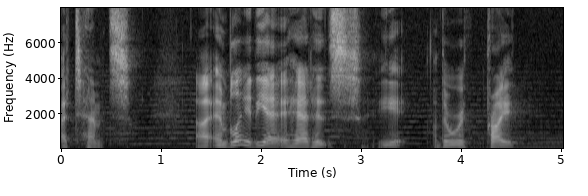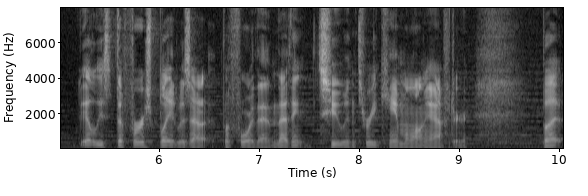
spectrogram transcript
attempts. Uh, and Blade, yeah, it had his. Yeah, there were probably at least the first Blade was out before then. I think two and three came along after. But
